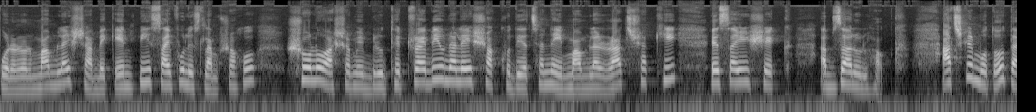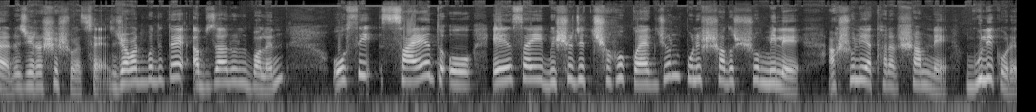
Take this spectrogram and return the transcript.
পোড়ানোর মামলায় সাবেক এমপি সাইফুল ইসলাম সহ ষোলো আসামির বিরুদ্ধে ট্রাইব্যুনালে সাক্ষ্য দিয়েছেন এই মামলার রাজসাক্ষী এসআই শেখ আফজালুল হক। আজকের মতো তার জেরা শেষ হয়েছে। জবানবন্দিতে আফজালুল বলেন ওসি সায়েদ ও এএসআই বিশ্বজিৎ সহ কয়েকজন পুলিশ সদস্য মিলে আশুলিয়া থানার সামনে গুলি করে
